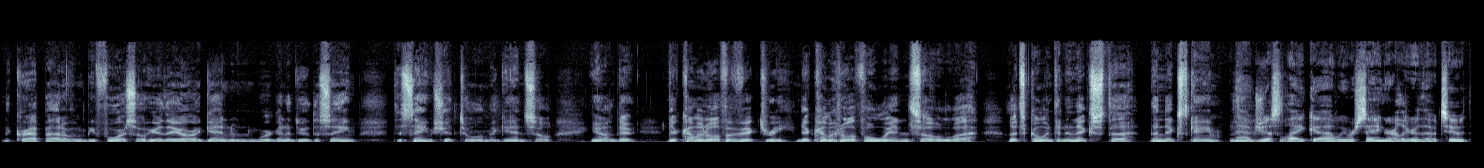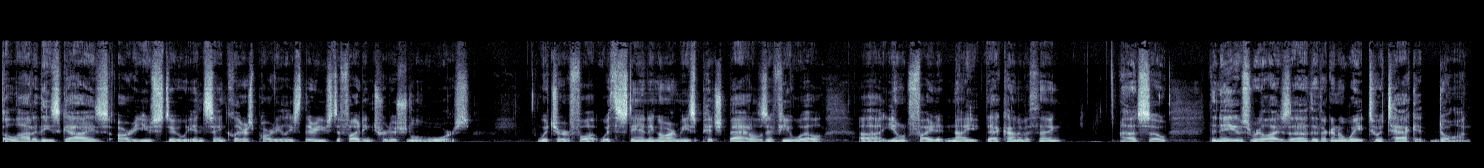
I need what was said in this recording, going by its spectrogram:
the crap out of them before. So here they are again, and we're going to do the same the same shit to them again. So you know they're they're coming off a victory, they're coming off a win. So uh, let's go into the next uh, the next game. Now, just like uh, we were saying earlier, though, too, a lot of these guys are used to, in St. Clair's party at least, they're used to fighting traditional wars, which are fought with standing armies, pitched battles, if you will. Uh, you don't fight at night, that kind of a thing. Uh, so the natives realize uh, that they're going to wait to attack at dawn,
